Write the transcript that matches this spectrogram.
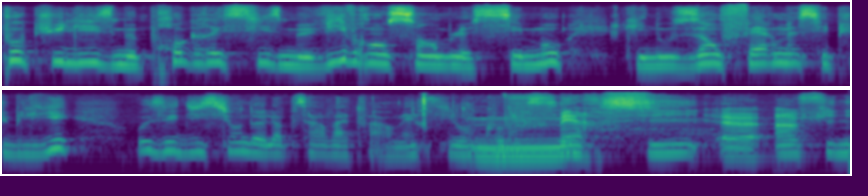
populisme, progressisme, vivre ensemble, ces mots qui nous enferment, c'est publié aux éditions de l'Observatoire. Merci beaucoup. Merci, euh, infiniment.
